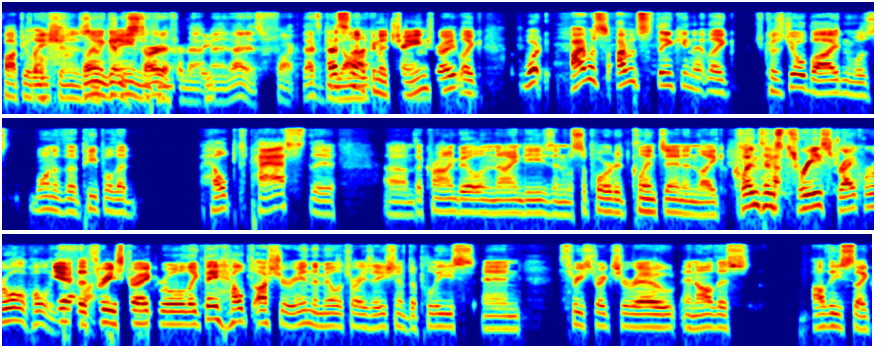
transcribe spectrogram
population oh, is. Don't even get me started for that, man. That is fuck. That's beyond. That's not going to change, right? Like what I was, I was thinking that like because Joe Biden was one of the people that helped pass the um, the crime bill in the 90s and was supported Clinton and like Clinton's three strike rule. Holy yeah, fuck. the three strike rule. Like they helped usher in the militarization of the police and three strikes you're out and all this all these like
